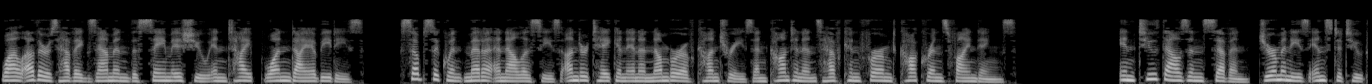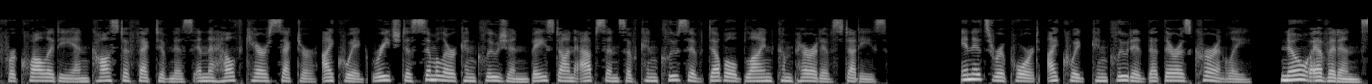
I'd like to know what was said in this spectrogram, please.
While others have examined the same issue in type 1 diabetes. Subsequent meta-analyses undertaken in a number of countries and continents have confirmed Cochrane's findings. In 2007, Germany's Institute for Quality and Cost-Effectiveness in the Healthcare Sector reached a similar conclusion based on absence of conclusive double-blind comparative studies. In its report, IQWiG concluded that there is currently no evidence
